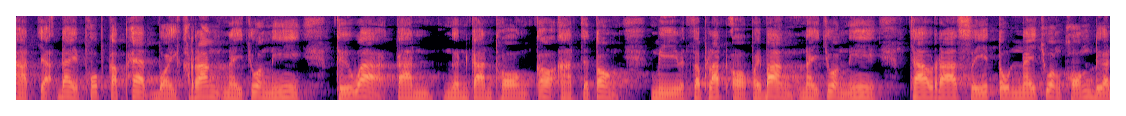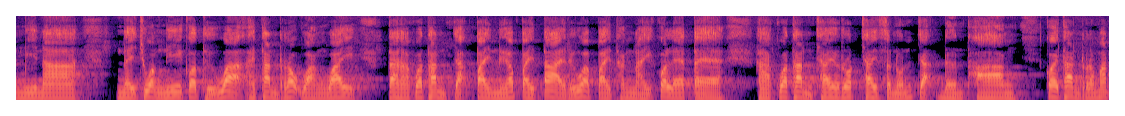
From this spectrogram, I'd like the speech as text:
อาจจะได้พบกับแพทย์บ่อยครั้งในช่วงนี้ ถือว่าการเงินการทองก็อาจจะต้องมีสะพลัดออกไปบ้างในช่วงนี้ ชาวราศีตุลในช่วงของเดือนมีนา ในช่วงนี้ก็ถือว่าให้ท่านระวังไว้ ถ้าหากว่าท่านจะไปเหนือไปใต้หรือว่าไปทางไหนก็แล้วแต่ หากว่าท่านใช้รถใช้ถนนจะเดินทางก็ให้ท่านระมัด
